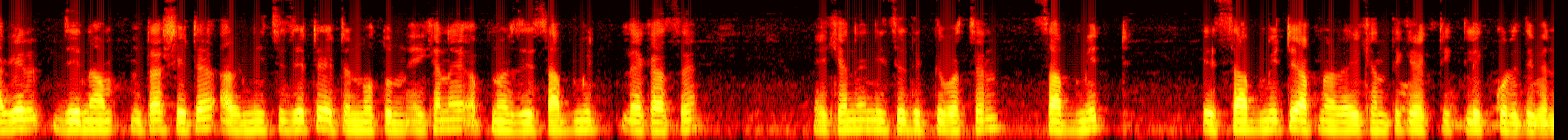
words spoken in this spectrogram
আগের যে নামটা সেটা আর নিচে যেটা এটা নতুন। এখানে আপনার যে সাবমিট লেখা আছে, এখানে নিচে দেখতে পাচ্ছেন সাবমিট। এই সাবমিটে আপনারা এখান থেকে একটি ক্লিক করে দিবেন।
